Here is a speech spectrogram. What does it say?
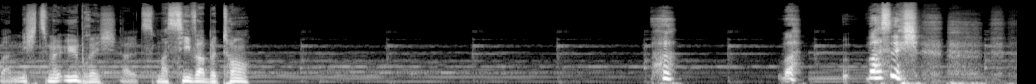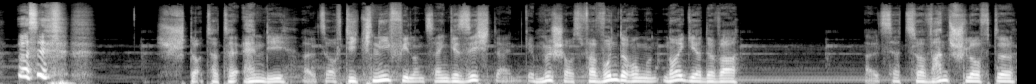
war nichts mehr übrig als massiver Beton. Was ich. Was ist. stotterte Andy, als er auf die Knie fiel und sein Gesicht ein Gemisch aus Verwunderung und Neugierde war. Als er zur Wand schlurfte,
